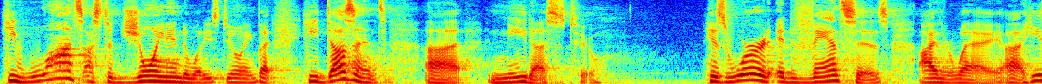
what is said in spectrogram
He wants us to join into what he's doing, but he doesn't uh, need us to. His word advances either way. Uh, he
